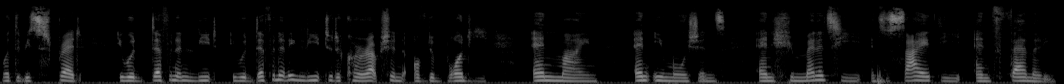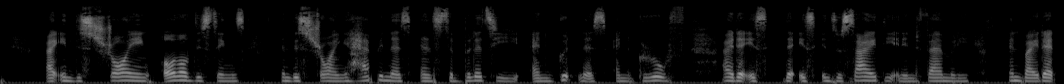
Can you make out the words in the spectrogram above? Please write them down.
were to be spread, it would definitely lead it would definitely lead to the corruption of the body and mind and emotions and humanity and society and family. Right, in destroying all of these things, and destroying happiness and stability and goodness and growth right, that is that is in society and in family and by that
